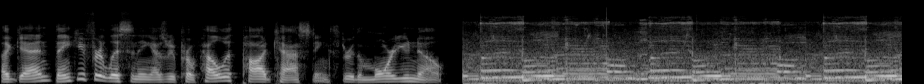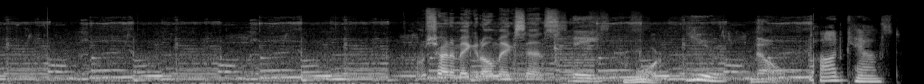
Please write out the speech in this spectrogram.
Again, thank you for listening as we propel with podcasting through the more you know. I'm just trying to make it all make sense. The More. You No. Podcast.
